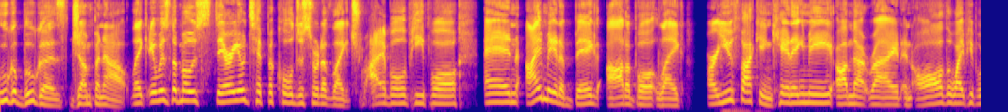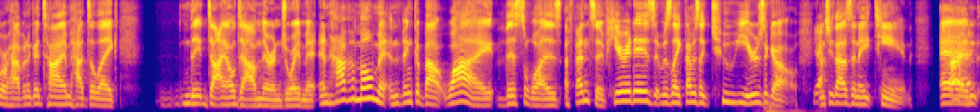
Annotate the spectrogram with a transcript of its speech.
ooga boogas jumping out. Like it was the most stereotypical, just sort of like tribal people. And I made a big audible, like, are you fucking kidding me on that ride? And all the white people were having a good time, had to like they dial down their enjoyment and have a moment and think about why this was offensive. Here it is. It was like that was like two years ago Yeah. in 2018. And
